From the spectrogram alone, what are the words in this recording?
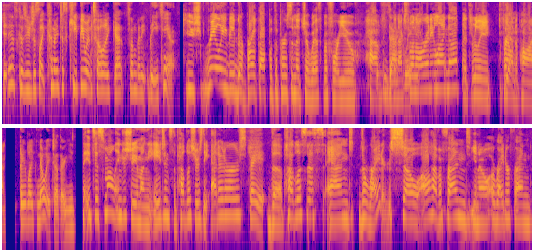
It is because you're just like, can I just keep you until I get somebody? But you can't. You really need to break up with the person that you're with before you have exactly. the next one already lined up. It's really frowned yeah. upon. They like know each other. You... It's a small industry among the agents, the publishers, the editors, right. the publicists, and the writers. So I'll have a friend, you know, a writer friend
